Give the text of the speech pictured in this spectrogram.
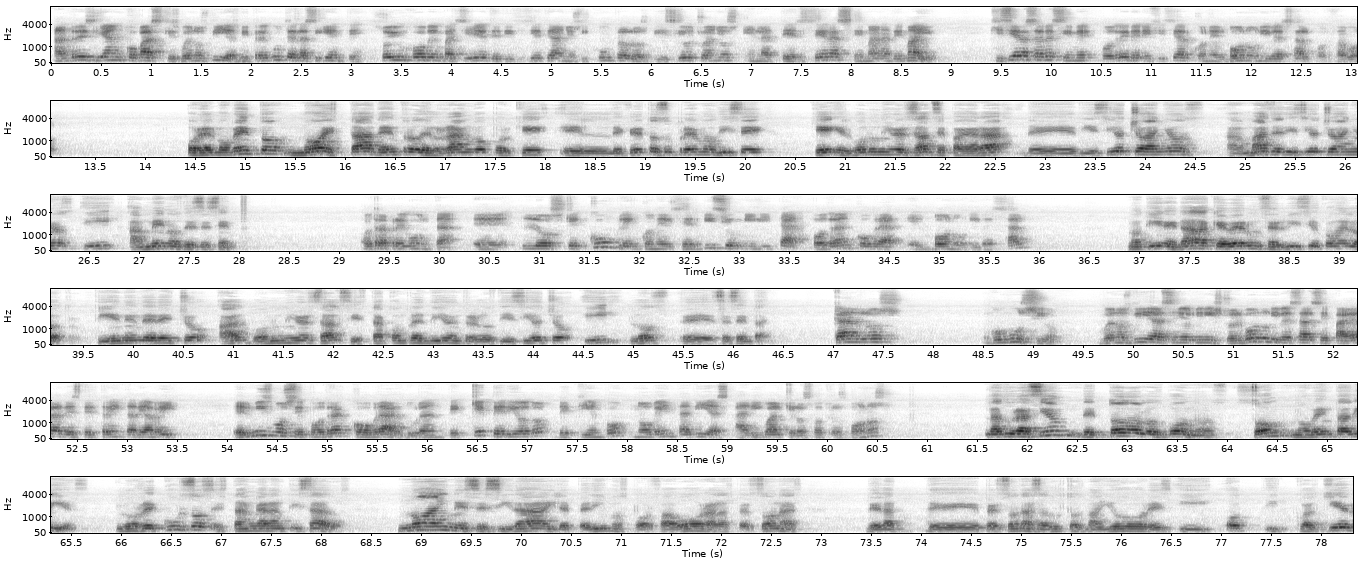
Andrés Yanco Vázquez, buenos días. Mi pregunta es la siguiente. Soy un joven bachiller de 17 años y cumplo los 18 años en la tercera semana de mayo. Quisiera saber si me podré beneficiar con el bono universal, por favor. Por el momento no está dentro del rango porque el decreto supremo dice que el bono universal se pagará de 18 años a más de 18 años y a menos de 60. Otra pregunta, eh, ¿los que cumplen con el servicio militar podrán cobrar el bono universal? No tiene nada que ver un servicio con el otro. Tienen derecho al bono universal si está comprendido entre los 18 y los 60 eh, años. Carlos Gumucio. Buenos días, señor ministro. El bono universal se pagará desde el 30 de abril. El mismo se podrá cobrar durante qué periodo de tiempo? 90 días, al igual que los otros bonos. La duración de todos los bonos son 90 días los recursos están garantizados. No hay necesidad y le pedimos por favor a las personas de, la, de personas adultos mayores y, cualquier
